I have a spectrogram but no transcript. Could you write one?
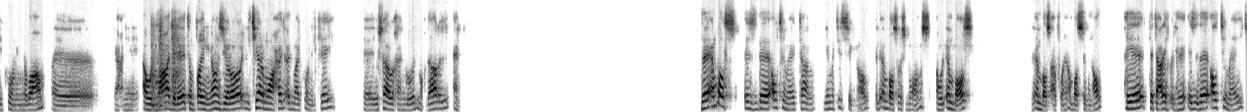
يكون النظام آه، يعني أو المعادلة تنطيني non-zero ال term واحد عندما يكون ال k آه، يساوي خلينا نقول مقدار ال n The impulse is the ultimate time limited signal. ال impulse response أو ال impulse ال impulse عفوا impulse signal. هي كتعريف لها is the ultimate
